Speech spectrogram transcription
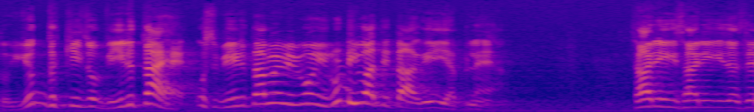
तो युद्ध की जो वीरता है, उस वीरता में भी वो रूढ़िवादिता आ गई है अपने यहाँ। सारी की सारी की जैसे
